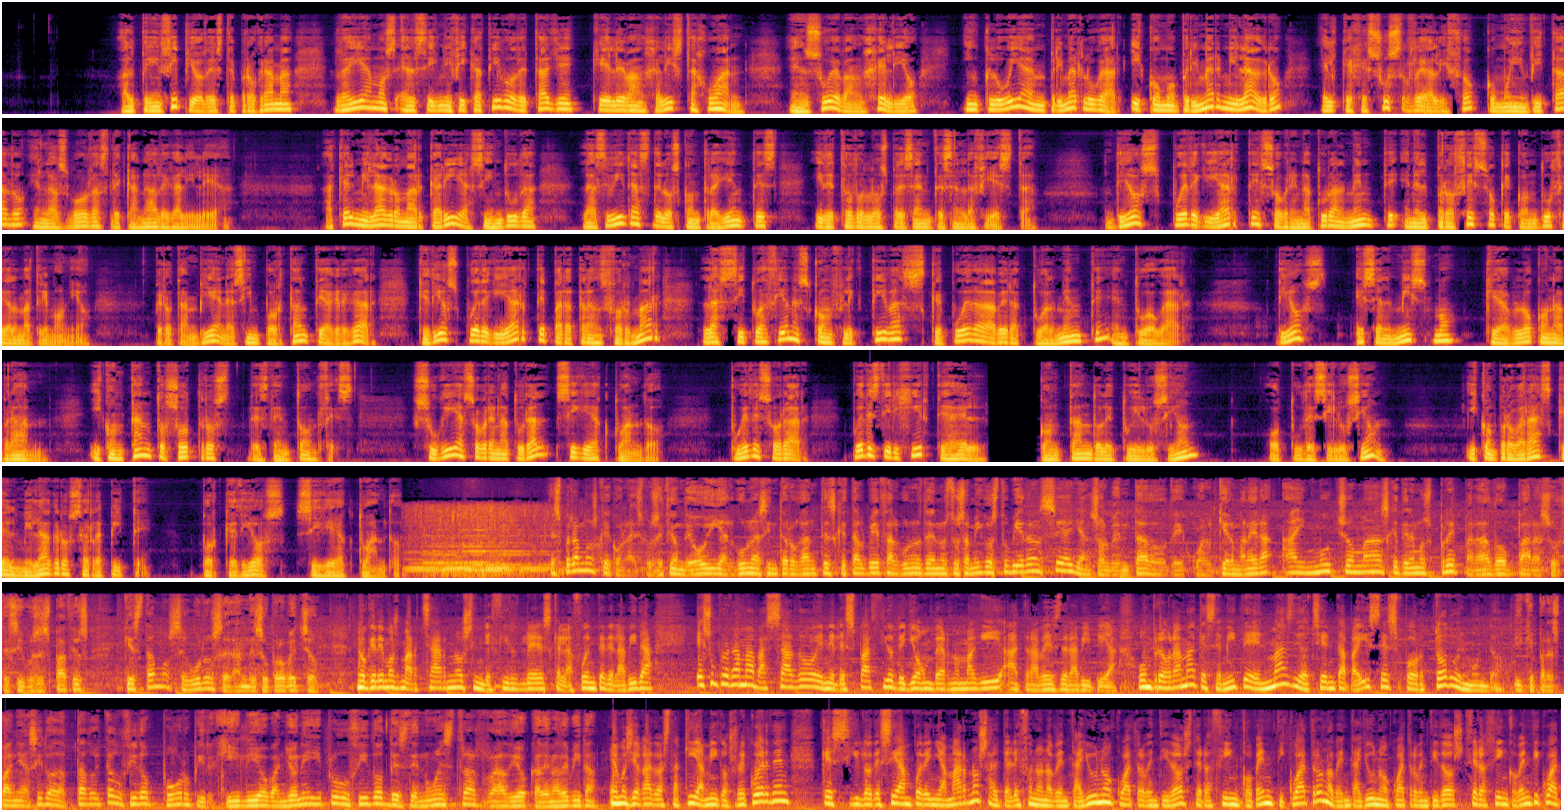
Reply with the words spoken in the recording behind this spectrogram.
Al principio de este programa veíamos el significativo detalle que el evangelista Juan, en su Evangelio, incluía en primer lugar y como primer milagro el que Jesús realizó como invitado en las bodas de Caná de Galilea. Aquel milagro marcaría, sin duda, las vidas de los contrayentes y de todos los presentes en la fiesta. Dios puede guiarte sobrenaturalmente en el proceso que conduce al matrimonio. Pero también es importante agregar que Dios puede guiarte para transformar las situaciones conflictivas que pueda haber actualmente en tu hogar. Dios es el mismo que habló con Abraham y con tantos otros desde entonces. Su guía sobrenatural sigue actuando. Puedes orar Puedes dirigirte a Él contándole tu ilusión o tu desilusión y comprobarás que el milagro se repite porque Dios sigue actuando. Esperamos que con la exposición de hoy algunas interrogantes que tal vez algunos de nuestros amigos tuvieran se hayan solventado. De cualquier manera, hay mucho más que tenemos preparado para sucesivos espacios que estamos seguros serán de su provecho. No queremos marcharnos sin decirles que La Fuente de la Vida es un programa basado en el espacio de John Vernon McGee a través de la Biblia, un programa que se emite en más de 80 países por todo el mundo. Y que para España ha sido adaptado y traducido por Virgilio Bagnoni y producido desde nuestra radio cadena de vida. Hemos llegado hasta aquí, amigos. Recuerden que si lo desean pueden llamarnos al teléfono 91 422 0524 91 422 0524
